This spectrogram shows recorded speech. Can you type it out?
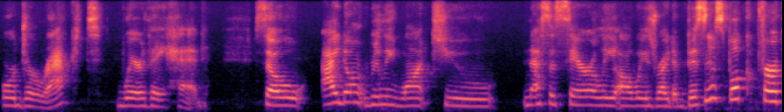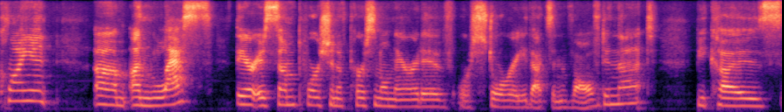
or direct where they head. So I don't really want to necessarily always write a business book for a client um, unless there is some portion of personal narrative or story that's involved in that because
